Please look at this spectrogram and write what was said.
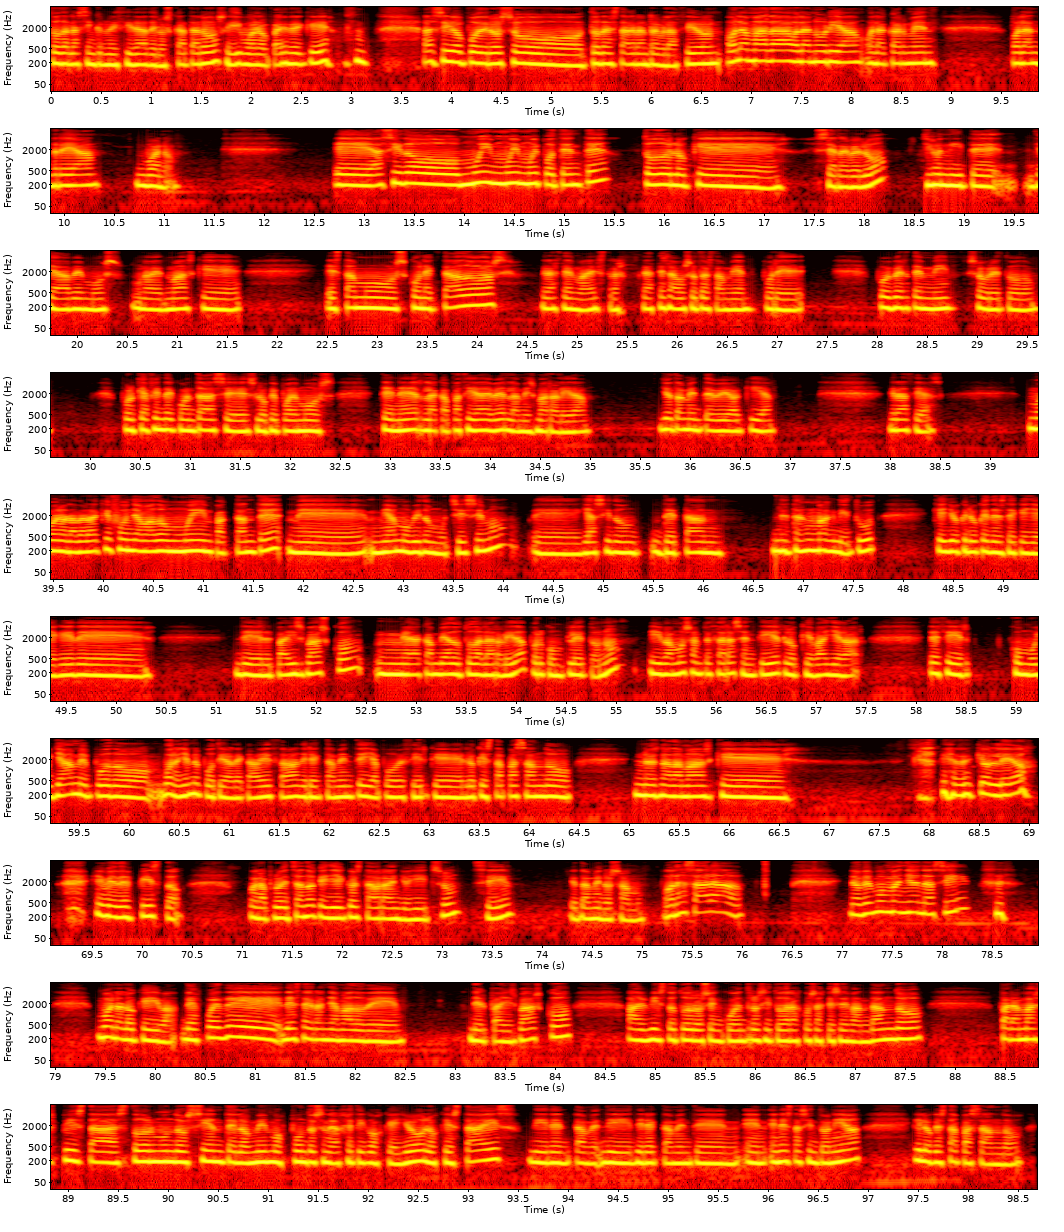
toda la sincronicidad de los cátaros y bueno, parece que ha sido poderoso toda esta gran revelación. Hola Amada, hola Nuria, hola Carmen, hola Andrea. Bueno, eh, ha sido muy, muy, muy potente todo lo que se reveló. Yo ni te, ya vemos una vez más que estamos conectados. Gracias, maestra. Gracias a vosotros también por, eh, por verte en mí, sobre todo. Porque a fin de cuentas es lo que podemos tener la capacidad de ver la misma realidad. Yo también te veo aquí. Gracias. Bueno, la verdad que fue un llamado muy impactante, me, ha movido muchísimo eh, y ha sido de tan, de tan magnitud que yo creo que desde que llegué de, del País Vasco me ha cambiado toda la realidad por completo, ¿no? Y vamos a empezar a sentir lo que va a llegar. Es decir, como ya me puedo, bueno, ya me puedo tirar de cabeza directamente, ya puedo decir que lo que está pasando no es nada más que Gracias, es que os leo y me despisto. Bueno, aprovechando que Jaco está ahora en Jiu-Jitsu, sí, yo también os amo. Hola Sara, nos vemos mañana, ¿sí? bueno, lo que iba, después de, este gran llamado de, del País Vasco, habéis visto todos los encuentros y todas las cosas que se van dando. Para más pistas, todo el mundo siente los mismos puntos energéticos que yo, los que estáis directamente en, esta sintonía y lo que está pasando.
